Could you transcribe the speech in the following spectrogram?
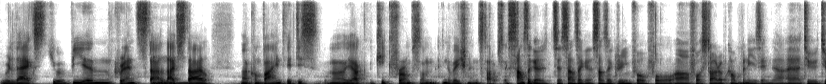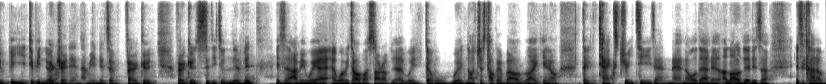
relaxed european grand style mm. lifestyle uh, combined with this uh, yeah kick from some innovation in startup sector. Sounds like a sounds like a sounds like a dream for for uh, for startup companies in uh, uh, to to be to be nurtured in. I mean, it's a very good very good city to live in is uh, I mean we uh, when we talk about startup uh, we don't we're not just talking about like you know the tax treaties and and all that. A lot of it is a it's a kind of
